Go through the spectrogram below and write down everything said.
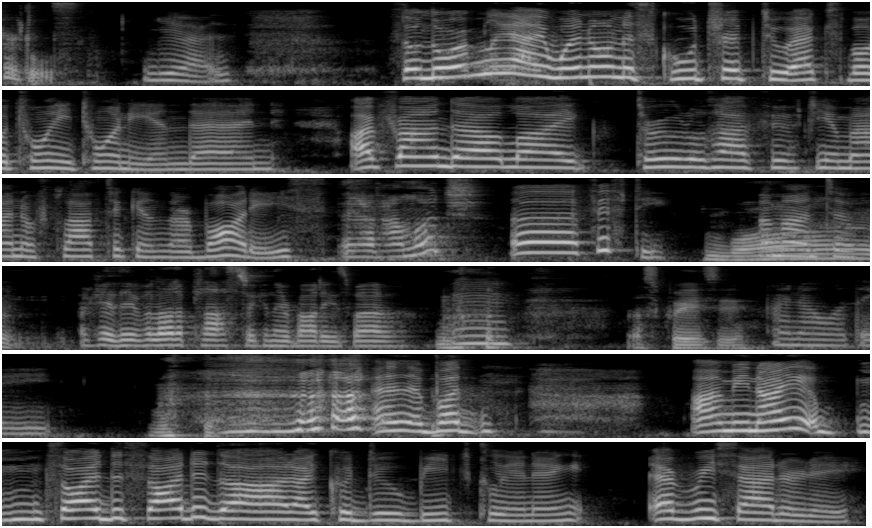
turtles? Yeah. So normally I went on a school trip to Expo 2020 and then I found out like turtles have 50 amount of plastic in their bodies. They have how much? Uh, 50. What? Amount of- Okay, they have a lot of plastic in their bodies. Wow. Mm, That's crazy. I know what they eat. And but I mean I mm, so I decided that I could do beach cleaning every Saturday.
